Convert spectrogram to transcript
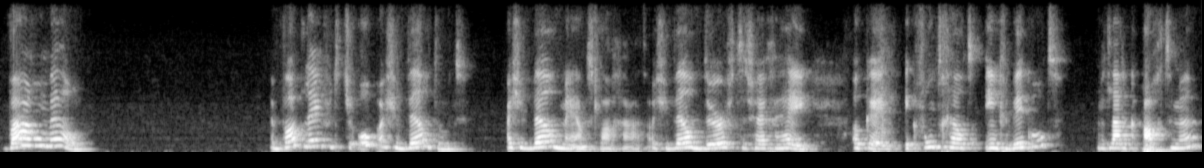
waarom wel? Wat levert het je op als je wel doet? Als je wel mee aan de slag gaat. Als je wel durft te zeggen, hé, hey, oké, ik vond geld ingewikkeld, maar dat laat ik achter me.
